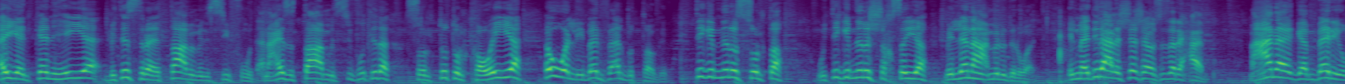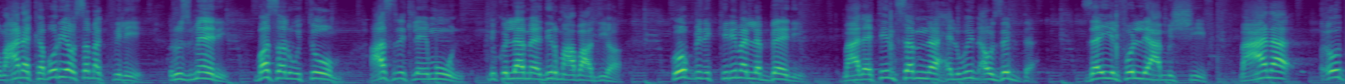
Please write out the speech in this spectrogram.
ايا كان هي بتسرق الطعم من ال seafood. أنا عايز الطعم ال seafood كده سلطته القوية هو اللي يبان في قلب الطاجن. تيجي منين السلطة؟ وتيجي منين الشخصية من اللي أنا هعمله دلوقتي؟ المقادير على الشاشة يا أستاذة رحاب معانا جمبري ومعانا كابوريا وسمك فيليه روزماري بصل وتوم. عصرة ليمون. دي كلها مقادير مع بعضيها. كوب من الكريمة اللباني معلقتين سمنة حلوين أو زبدة. زي الفل يا عم الشيف. معانا عود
